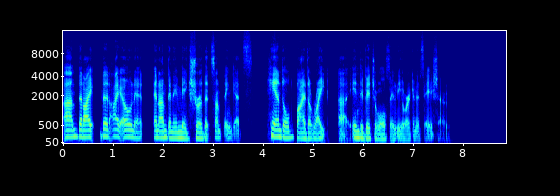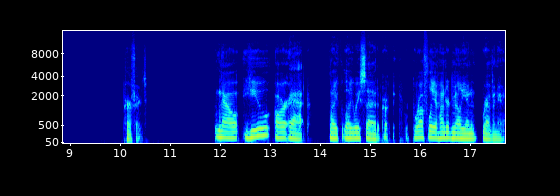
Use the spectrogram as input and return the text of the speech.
um, that I that I own it, and I'm going to make sure that something gets handled by the right uh, individuals in the organization. Perfect. Now you are at like like we said roughly 100 million revenue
